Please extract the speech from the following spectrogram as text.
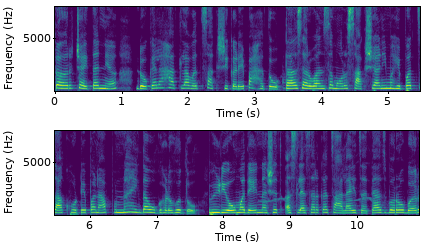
तर चैतन्य डोक्याला हात लावत साक्षीकडे पाहतो. आता सर्वांसमोर साक्षी आणि महिपतचा खोटेपणा पुन्हा एकदा उघड होतो. व्हिडिओमध्ये नशेत असल्यासारखं चालायचं त्याचबरोबर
